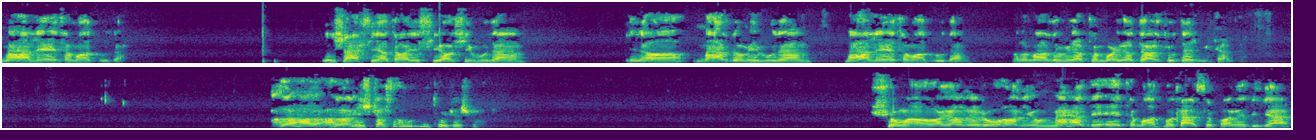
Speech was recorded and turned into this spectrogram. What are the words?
محل اعتماد بودن. این شخصیت های سیاسی بودن. اینا مردمی بودن محل اعتماد بودن. حالا مردم می‌رفتن با اینا در تو دل می‌کردن. الان هیچ کس نمونده تو کشور. شما آقایان روحانیون محل اعتماد متاسفانه دیگر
